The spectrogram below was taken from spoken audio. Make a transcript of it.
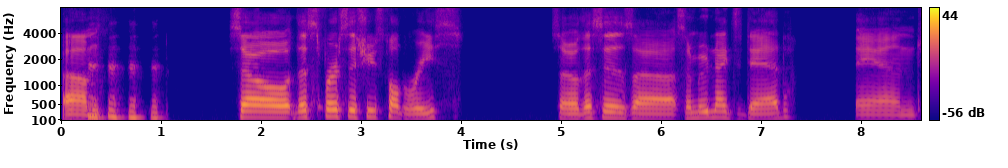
Um, so this first issue is called Reese. So this is uh so Moon Knight's dead and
